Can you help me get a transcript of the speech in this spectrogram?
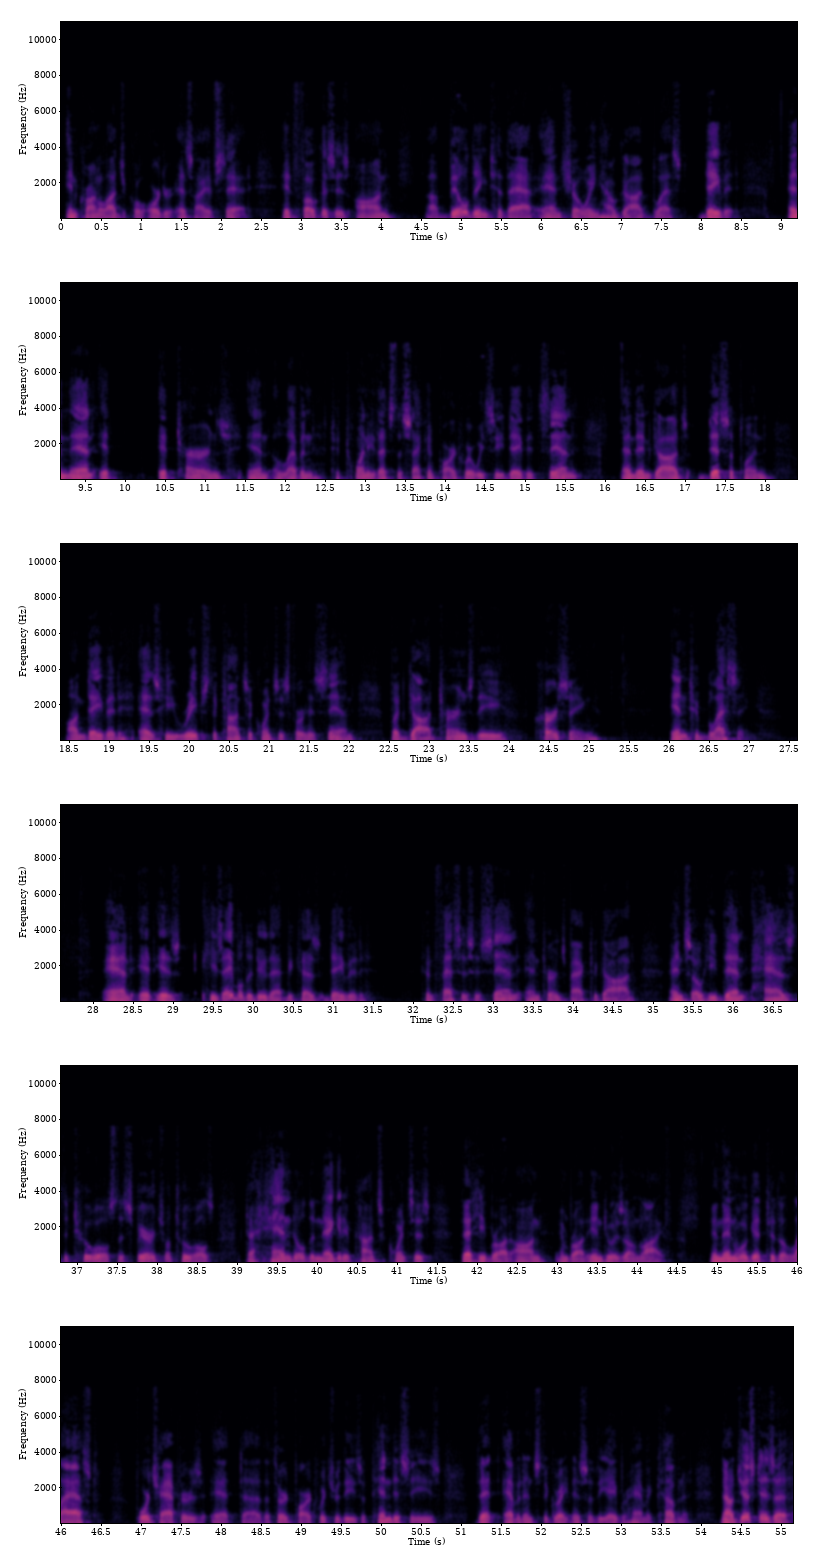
in chronological order, as I have said. It focuses on uh, building to that and showing how God blessed David. And then it it turns in 11 to 20. That's the second part where we see David's sin and then God's discipline on David as he reaps the consequences for his sin. But God turns the cursing into blessing. And it is, he's able to do that because David confesses his sin and turns back to God. And so he then has the tools, the spiritual tools, to handle the negative consequences that he brought on and brought into his own life. And then we'll get to the last four chapters at uh, the third part, which are these appendices that evidence the greatness of the Abrahamic covenant. Now, just as a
